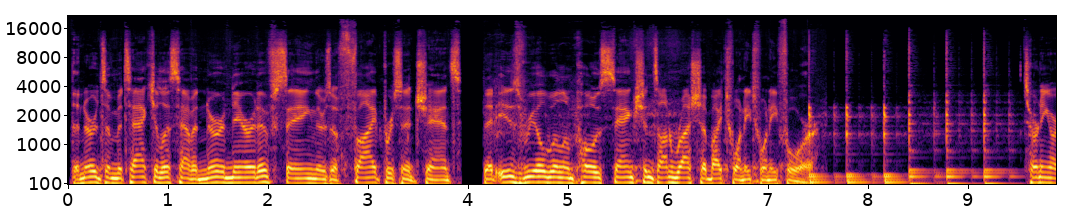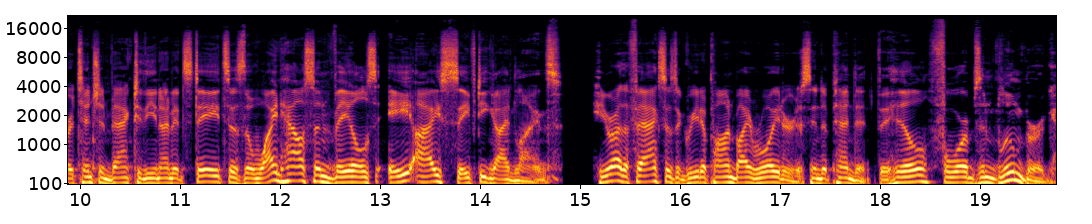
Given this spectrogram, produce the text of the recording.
The nerds of Metaculus have a nerd narrative saying there's a 5% chance that Israel will impose sanctions on Russia by 2024. Turning our attention back to the United States as the White House unveils AI safety guidelines. Here are the facts as agreed upon by Reuters, Independent, The Hill, Forbes, and Bloomberg.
